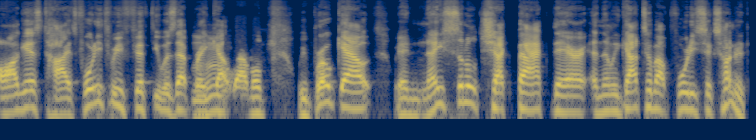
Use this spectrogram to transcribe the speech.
August highs, 4350 was that mm-hmm. breakout mm-hmm. level. We broke out. We had a nice little check back there, and then we got to about 4600.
